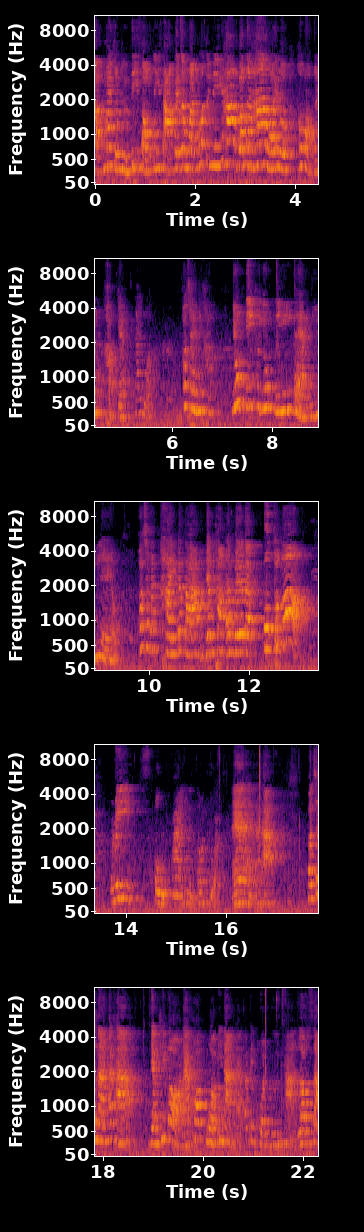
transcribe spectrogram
ตับไหมจนถึงตีสองตีสามไปจังหวัดโน้นจะมีห้างวันละห้าร้อยโลเขาบอกงั้นขับแก๊ปได้กว่าเข้าใจไหมคะ ยุคนี้คือยุคนี้แบบนี้แล้ว เพราะฉะนั้นใครก็ตามยังทำแอมเวแบบปลูกถั่วงอกรีบปลูกไม้หนึ่งต้นด่วนแน่นะคะ เพราะฉะนั้นนะคะอย่างที่บอกนะครอบครัวพี่นันน่ะก็เป็นคนพื้นฐานเราซ้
